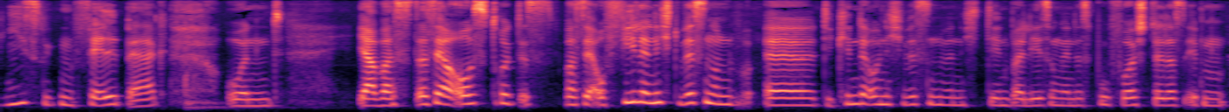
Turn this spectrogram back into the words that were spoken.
riesigen Fellberg. Und ja, was das ja ausdrückt, ist, was ja auch viele nicht wissen und äh, die Kinder auch nicht wissen, wenn ich denen bei Lesungen das Buch vorstelle, dass eben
